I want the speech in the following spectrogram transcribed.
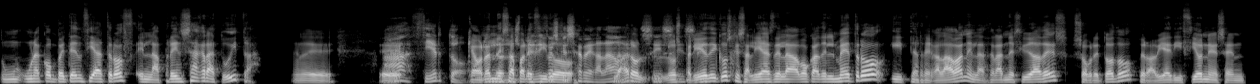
una competencia atroz en la prensa gratuita. Eh, ah, cierto. Que ahora han desaparecido. Los periódicos que se regalaban. Claro, los periódicos que salías de la boca del metro y te regalaban en las grandes ciudades, sobre todo, pero había ediciones en,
